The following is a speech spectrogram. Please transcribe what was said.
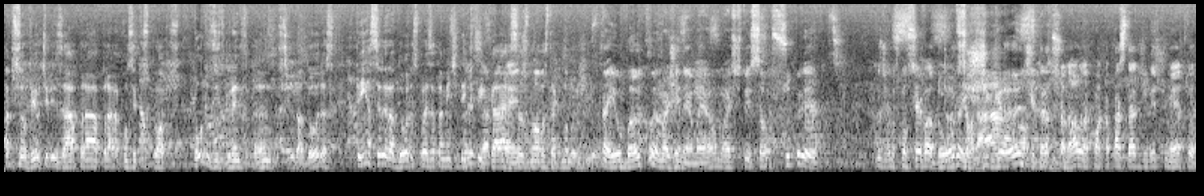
absorver e utilizar para conceitos próprios. Todos os grandes bancos, seguradoras, têm aceleradoras para exatamente identificar exatamente. essas novas tecnologias. É, e o banco, imagina, é uma instituição super digamos, conservadora, gigante, tradicional, com a capacidade de investimento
